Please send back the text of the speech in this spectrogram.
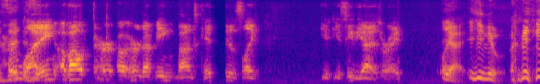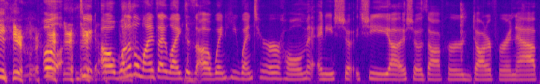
Is her that is it- lying about her uh, her not being Bond's kid is like you, you see the eyes, right? Like, yeah, he knew. he knew. Oh, dude! Uh, one of the lines I liked is uh, when he went to her home and he sho- she uh, shows off her daughter for a nap,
